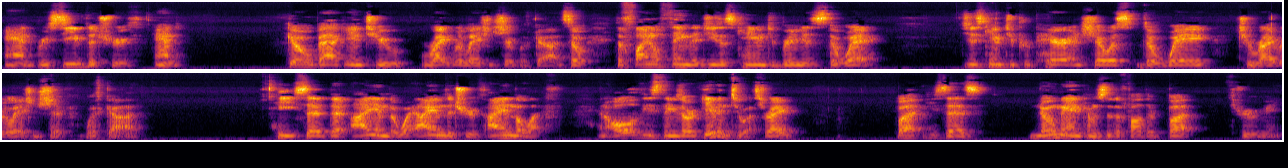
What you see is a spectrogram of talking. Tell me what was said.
and receive the truth and go back into right relationship with God. So the final thing that Jesus came to bring is the way. Jesus came to prepare and show us the way to right relationship with God. He said that I am the way, I am the truth, I am the life. And all of these things are given to us, right? But he says, no man comes to the Father but through me.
